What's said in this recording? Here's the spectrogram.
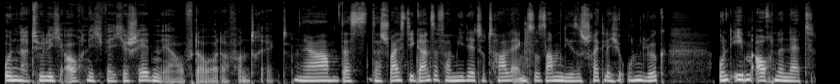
und natürlich auch nicht, welche Schäden er auf Dauer davon trägt. Ja, das, das schweißt die ganze Familie total eng zusammen, dieses schreckliche Unglück und eben auch eine Nett,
